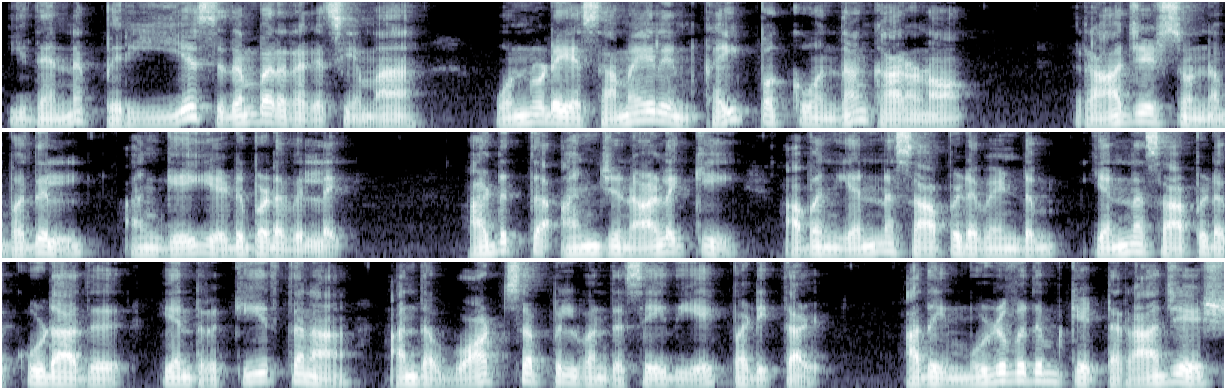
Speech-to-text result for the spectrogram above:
இது என்ன பெரிய சிதம்பர ரகசியமா? உன்னுடைய சமையலின் கைப்பக்குவம் தான் காரணம். ராஜேஷ் சொன்ன பதில் அங்கே எடுபடவில்லை. அடுத்த அஞ்சு நாளைக்கு அவன் என்ன சாப்பிட வேண்டும் என்ன சாப்பிடக்கூடாது என்ற கீர்த்தனா அந்த வாட்ஸ்அப்பில் வந்த செய்தியை படித்தாள். அதை முழுவதும் கேட்ட ராஜேஷ்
